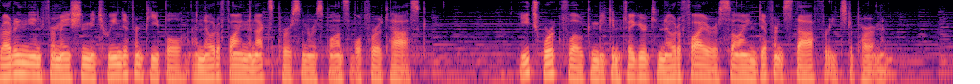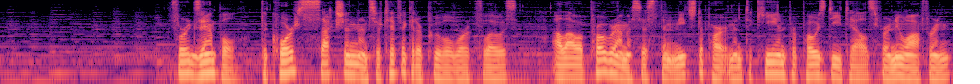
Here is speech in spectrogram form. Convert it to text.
routing the information between different people and notifying the next person responsible for a task. Each workflow can be configured to notify or assign different staff for each department. For example, the course, section, and certificate approval workflows allow a program assistant in each department to key in proposed details for a new offering,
